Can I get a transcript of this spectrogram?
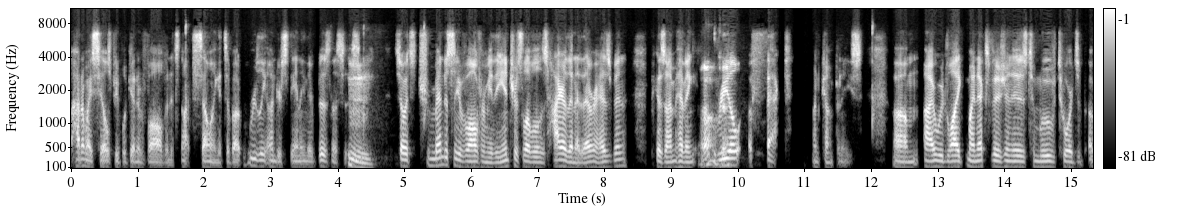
how do my salespeople get involved? And it's not selling; it's about really understanding their businesses. Mm. So it's tremendously evolved for me. The interest level is higher than it ever has been because I'm having oh, okay. real effect on companies. Um, I would like my next vision is to move towards a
